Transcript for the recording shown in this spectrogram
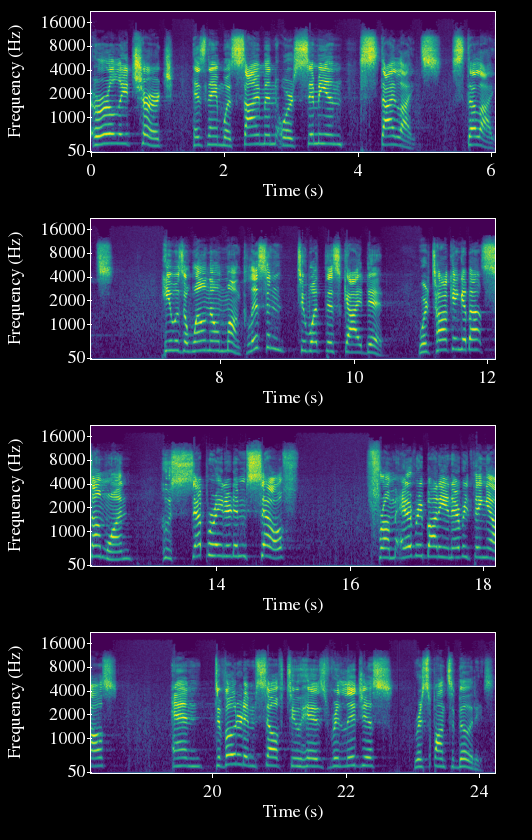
early church, his name was Simon or Simeon Stylites. Stylites. He was a well known monk. Listen to what this guy did. We're talking about someone who separated himself from everybody and everything else and devoted himself to his religious responsibilities.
